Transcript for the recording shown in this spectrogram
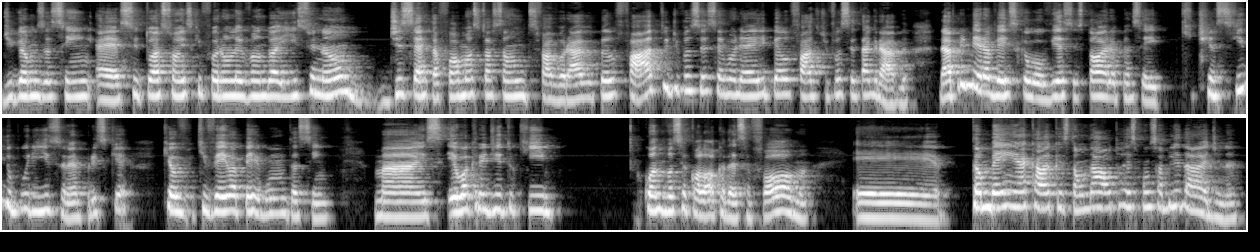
digamos assim, é, situações que foram levando a isso e não, de certa forma, uma situação desfavorável pelo fato de você ser mulher e pelo fato de você estar tá grávida. Da primeira vez que eu ouvi essa história, eu pensei que tinha sido por isso, né? Por isso que, que, eu, que veio a pergunta, assim. Mas eu acredito que quando você coloca dessa forma, é, também é aquela questão da autorresponsabilidade, né?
